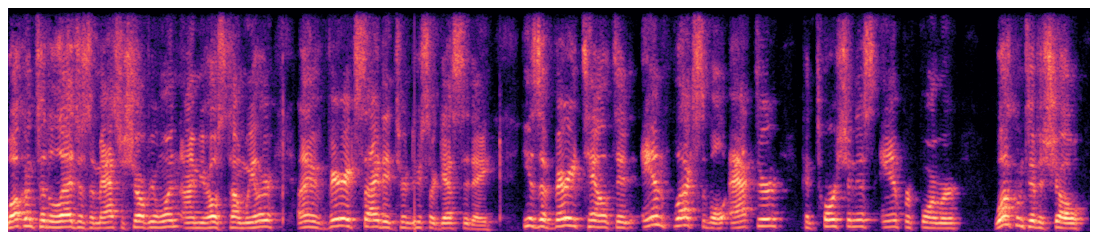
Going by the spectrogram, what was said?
Welcome to the Legends of Master Show, everyone. I'm your host, Tom Wheeler, and I'm very excited to introduce our guest today. He is a very talented and flexible actor, contortionist, and performer. Welcome to the show,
